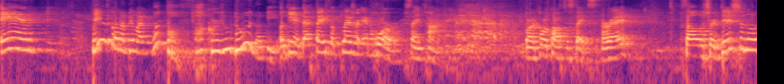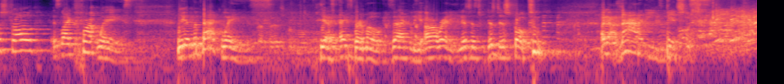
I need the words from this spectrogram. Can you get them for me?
And he's gonna be like, what the fuck are you doing to me? Again, that face of pleasure and horror, same time. Gonna come across his face, all right? So traditional stroke is like front ways. We have the back ways. Yes, expert mode, exactly, already. This is this is just stroke two. I got nine of these bitches.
